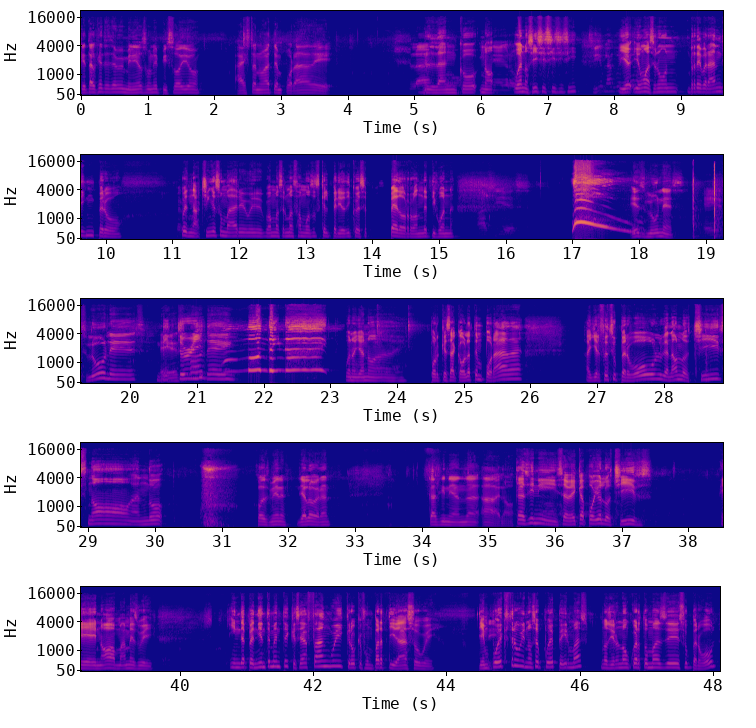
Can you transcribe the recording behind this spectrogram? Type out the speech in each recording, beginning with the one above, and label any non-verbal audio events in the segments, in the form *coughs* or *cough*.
¿Qué tal, gente? Sean bienvenidos a un episodio a esta nueva temporada de Blanco, y no. negro. Bueno, sí, sí, sí, sí, sí. Sí, blanco Y íbamos a hacer un rebranding, pero. Pues nada, chingue su madre, güey. Vamos a ser más famosos que el periódico ese pedorrón de Tijuana. Así es. Es lunes. Es lunes. Victory. Es Monday. Monday night. Bueno, ya no hay. Porque se acabó la temporada. Ayer fue el Super Bowl, ganaron los Chiefs. No, ando. Pues miren, ya lo verán. Casi ni anda. Ah, no. Casi ni se ve que apoyo los Chiefs. Eh, no, mames, güey. Independientemente de que sea fan, güey, creo que fue un partidazo, güey. Tiempo extra, güey, no se puede pedir más. Nos dieron un cuarto más de Super Bowl.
